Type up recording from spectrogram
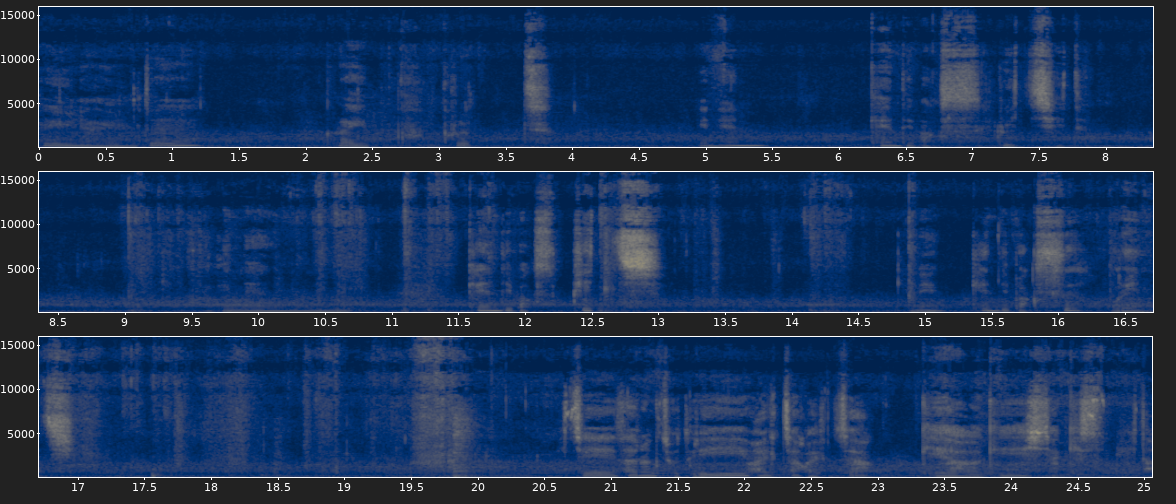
페일야일드 그레이프 프루트. 여기는 캔디박스 리치드. 여기는 캔디박스 피치. 여기는 캔디박스 오렌지. 이제 사랑초들이 활짝활짝 개화하기 시작했습니다.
